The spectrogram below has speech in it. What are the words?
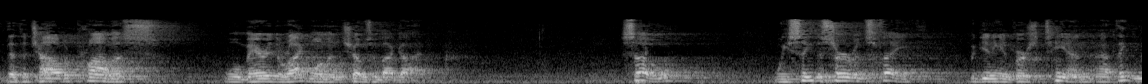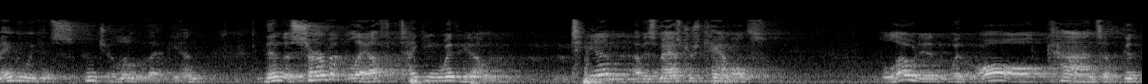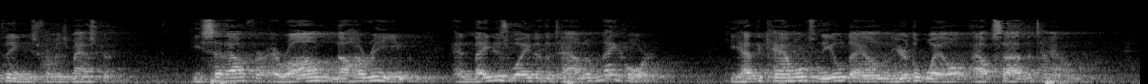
that the child of promise will marry the right woman chosen by God. So, we see the servant's faith beginning in verse 10, and I think maybe we can scooch a little of that in. Then the servant left, taking with him ten of his master's camels, loaded with all kinds of good things from his master. He set out for Aram Naharaim and made his way to the town of Nahor. He had the camels kneel down near the well outside the town.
